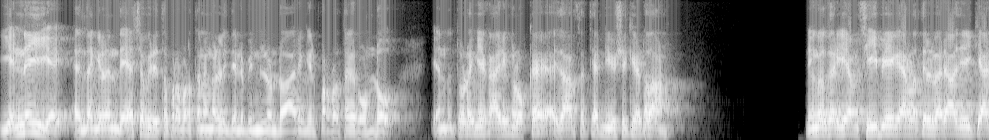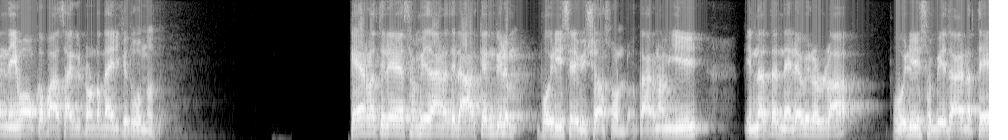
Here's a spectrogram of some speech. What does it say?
എൻ ഐ എ എന്തെങ്കിലും ദേശവിരുദ്ധ പ്രവർത്തനങ്ങൾ ഇതിന് പിന്നിലുണ്ടോ? ആരെങ്കിലും പ്രവർത്തകരുണ്ടോ? എന്ന് തുടങ്ങിയ കാര്യങ്ങളൊക്കെ യഥാർത്ഥത്തിൽ അന്വേഷിക്കേണ്ടതാണ്. നിങ്ങൾക്കറിയാം സി ബി ഐ കേരളത്തിൽ വരാതിരിക്കാൻ നിയമമൊക്കെ പാസ്സാക്കിയിട്ടുണ്ടെന്നാണ് എനിക്ക് തോന്നുന്നത്. കേരളത്തിലെ സംവിധാനത്തിൽ ആർക്കെങ്കിലും പോലീസിലെ വിശ്വാസമുണ്ടോ? കാരണം ഈ ഇന്നത്തെ നിലവിലുള്ള പോലീസ് സംവിധാനത്തെ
